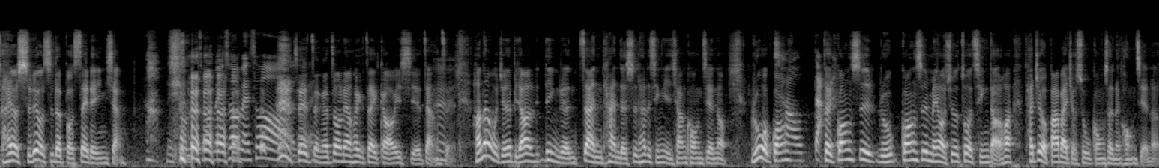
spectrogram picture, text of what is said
还有十六支的 Bose 的音响。啊，没错没错没错没错，所以整个重量会再高一些，这样子。好，那我觉得比较令人赞叹的是它的行李箱空间哦。如果光对光是如光是没有去做倾倒的话，它就有八百九十五公升的空间了。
